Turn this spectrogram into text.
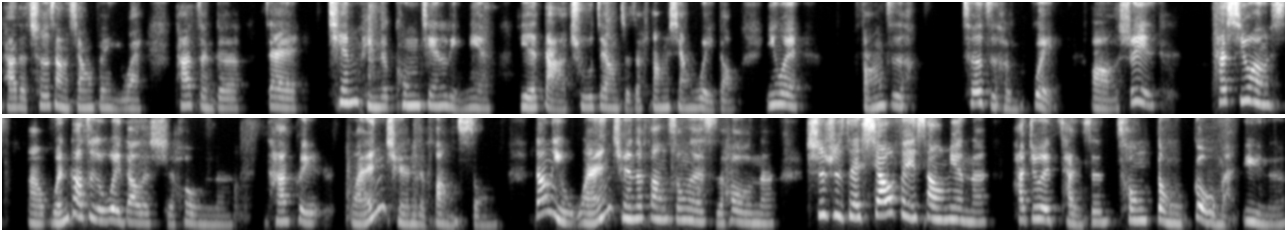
它的车上香氛以外，它整个在千平的空间里面。也打出这样子的芳香味道，因为房子、车子很贵啊，所以他希望啊，闻到这个味道的时候呢，他会完全的放松。当你完全的放松的时候呢，是不是在消费上面呢，它就会产生冲动购买欲呢？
